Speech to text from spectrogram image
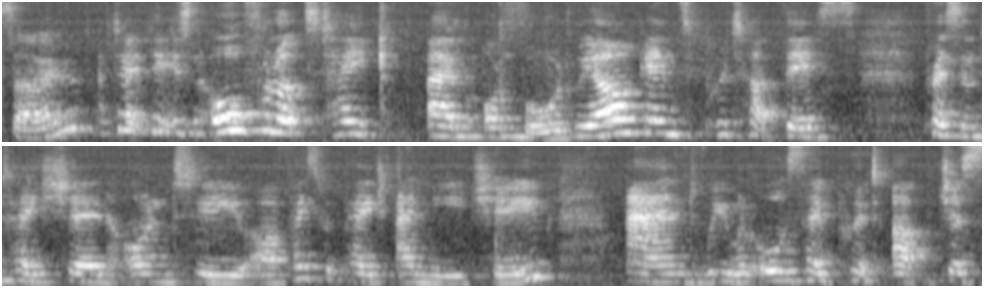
so. I don't think it's an awful lot to take um, on board. We are going to put up this presentation onto our Facebook page and YouTube, and we will also put up just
